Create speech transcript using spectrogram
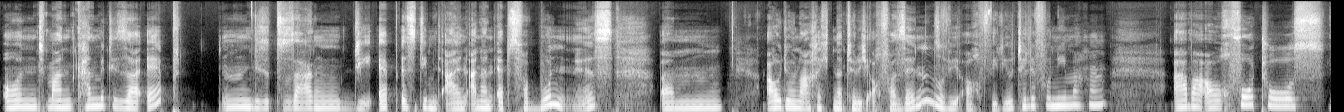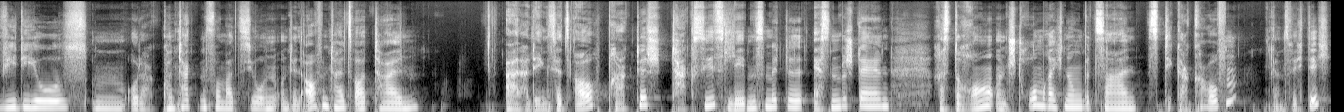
Und man kann mit dieser App, hm, die sozusagen die App ist, die mit allen anderen Apps verbunden ist, ähm, Audionachrichten natürlich auch versenden, sowie auch Videotelefonie machen, aber auch Fotos, Videos ähm, oder Kontaktinformationen und den Aufenthaltsort teilen. Allerdings jetzt auch praktisch Taxis, Lebensmittel, Essen bestellen, Restaurant- und Stromrechnungen bezahlen, Sticker kaufen, ganz wichtig,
